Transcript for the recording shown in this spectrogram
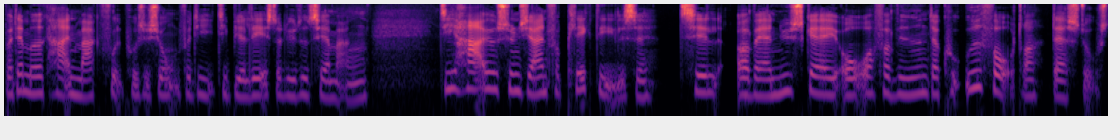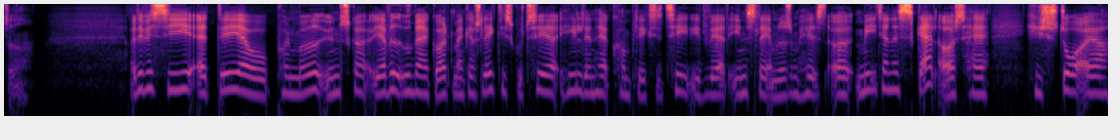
på den måde har en magtfuld position, fordi de bliver læst og lyttet til af mange, de har jo, synes jeg, en forpligtelse til at være nysgerrige over for viden, der kunne udfordre deres ståsted. Og det vil sige, at det jeg jo på en måde ønsker, jeg ved udmærket godt, man kan jo slet ikke diskutere hele den her kompleksitet i et hvert indslag om noget som helst, og medierne skal også have historier,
